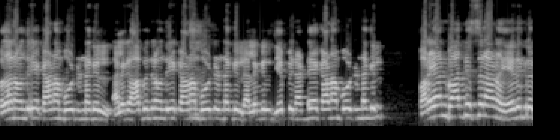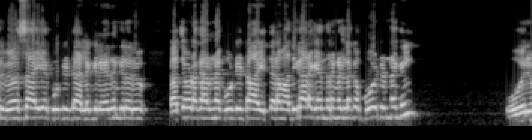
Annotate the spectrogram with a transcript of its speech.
പ്രധാനമന്ത്രിയെ കാണാൻ പോയിട്ടുണ്ടെങ്കിൽ അല്ലെങ്കിൽ ആഭ്യന്തരമന്ത്രിയെ കാണാൻ പോയിട്ടുണ്ടെങ്കിൽ അല്ലെങ്കിൽ ജെ പി നഡ്ഡയെ കാണാൻ പോയിട്ടുണ്ടെങ്കിൽ പറയാൻ ബാധ്യസ്ഥനാണ്. ഏതെങ്കിലും ഒരു വ്യവസായിയെ കൂട്ടിയിട്ട് അല്ലെങ്കിൽ ഏതെങ്കിലും ഒരു കച്ചവടക്കാരനെ കൂട്ടിയിട്ട് ഇത്തരം അധികാര കേന്ദ്രങ്ങളിലൊക്കെ പോയിട്ടുണ്ടെങ്കിൽ ഒരു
